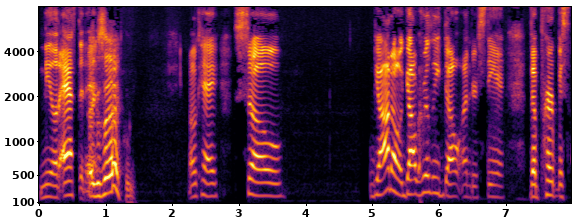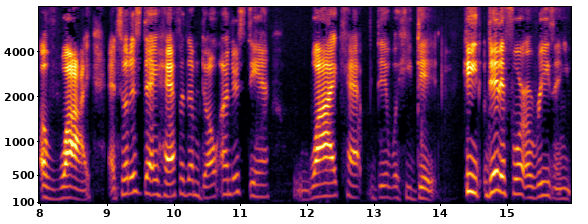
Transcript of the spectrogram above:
kneeled after that. Exactly. Okay. So y'all don't y'all really don't understand the purpose of why. And to this day, half of them don't understand why Kap did what he did. He did it for a reason, you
